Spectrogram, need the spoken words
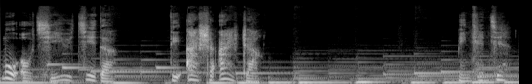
木偶奇遇记》的第二十二章。明天见。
